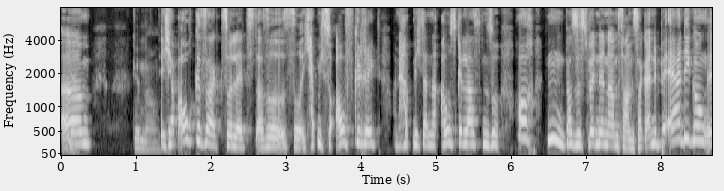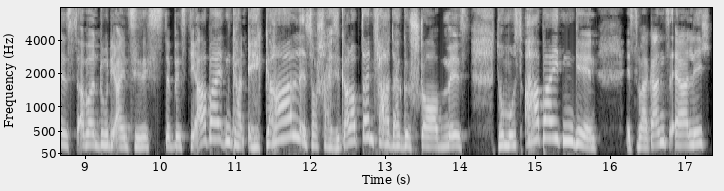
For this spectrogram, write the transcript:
Ja. Genau. Ich habe auch gesagt zuletzt, also so, ich habe mich so aufgeregt und habe mich dann ausgelassen, so, ach, hm, was ist, wenn denn am Samstag eine Beerdigung ist, aber du die Einzige bist, die arbeiten kann? Egal, ist doch scheißegal, ob dein Vater gestorben ist. Du musst arbeiten gehen. Ist mal ganz ehrlich,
